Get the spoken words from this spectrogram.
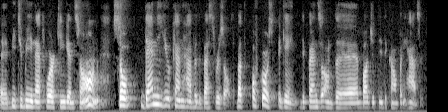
B2B networking, and so on. So then you can have the best result. But of course, again, depends on the budget that the company has it.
